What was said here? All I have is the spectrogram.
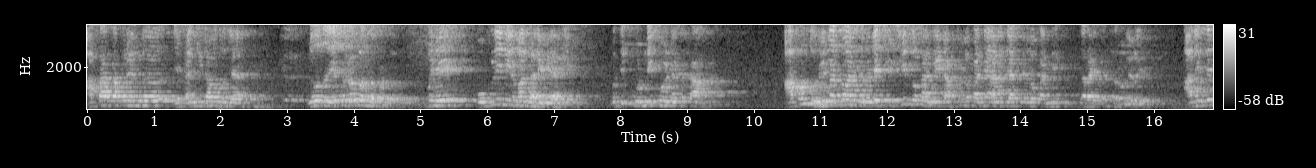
आता आतापर्यंत एकांकिका होत होत्या हे हे सगळं बंद पडलं. मग हे पोकळी निर्माण झालेली आहे. मग ती कोंडी खोडण्याचं काम आपण धोरणत्व म्हणजे शिक्षित लोकांनी डॉक्टर लोकांनी आनंदातल्या लोकांनी करायचं ठरवलेलं आहे. आणि ते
